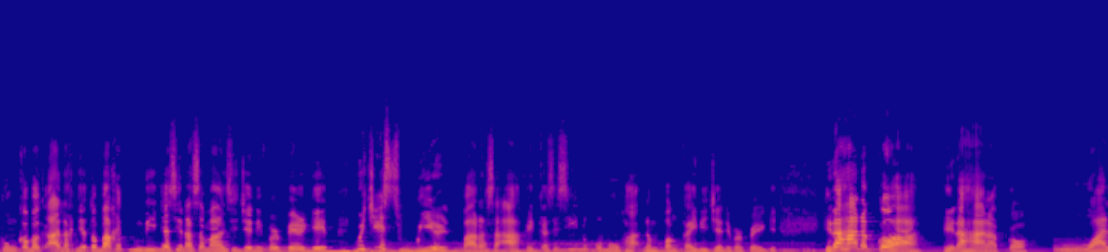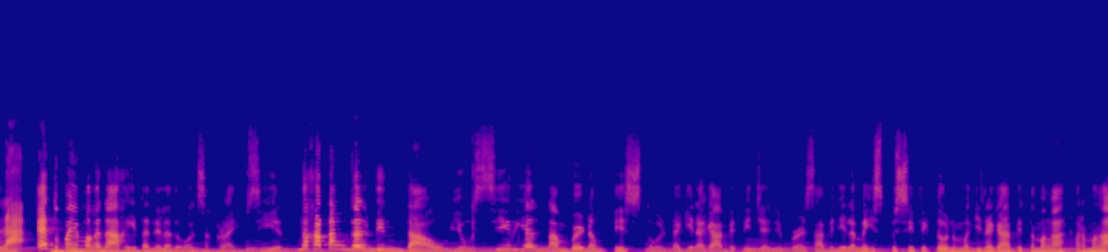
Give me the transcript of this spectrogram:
Kung kamag-anak niya to, bakit hindi niya sinasamahan si Jennifer Fairgate? Which is weird para sa akin kasi sino kumuha ng bangkay ni Jennifer Fairgate? Hinahanap ko ha, hinahanap ko, wala. Ito pa yung mga nakita nila doon sa crime scene. Nakatanggal din daw yung serial number ng pistol na ginagamit ni Jennifer. Sabi nila may specific daw na ginagamit ng mga para mga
